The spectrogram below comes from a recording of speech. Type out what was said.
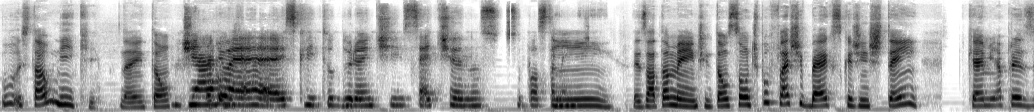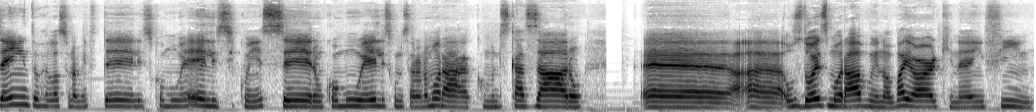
o, está o Nick, né? Então. O diário é, como... é, escrito durante sete anos, supostamente. Sim, exatamente. Então são tipo flashbacks que a gente tem que aí me apresenta o relacionamento deles, como eles se conheceram, como eles começaram a namorar, como eles casaram. É, a, os dois moravam em Nova York, né? Enfim,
